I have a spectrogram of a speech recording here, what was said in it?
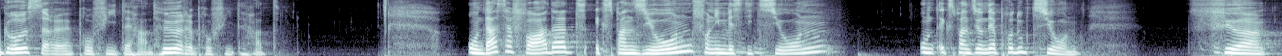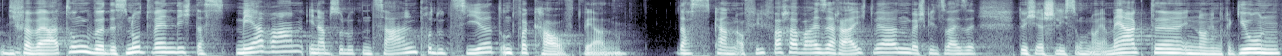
größere Profite hat, höhere Profite hat. Und das erfordert Expansion von Investitionen und Expansion der Produktion. Für die Verwertung wird es notwendig, dass Mehrwaren in absoluten Zahlen produziert und verkauft werden. Das kann auf vielfacher Weise erreicht werden, beispielsweise durch Erschließung neuer Märkte in neuen Regionen,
